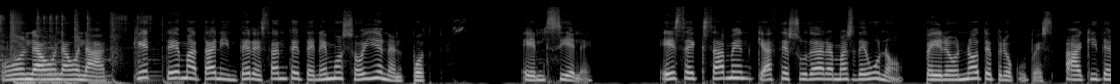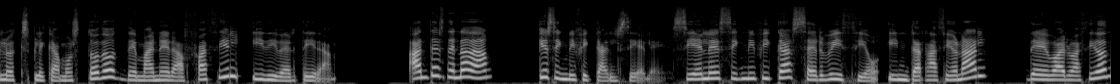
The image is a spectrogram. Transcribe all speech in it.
Hola, hola, hola. ¿Qué tema tan interesante tenemos hoy en el podcast? El CIELE. Ese examen que hace sudar a más de uno. Pero no te preocupes, aquí te lo explicamos todo de manera fácil y divertida. Antes de nada, ¿qué significa el CIELE? CIELE significa Servicio Internacional de Evaluación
